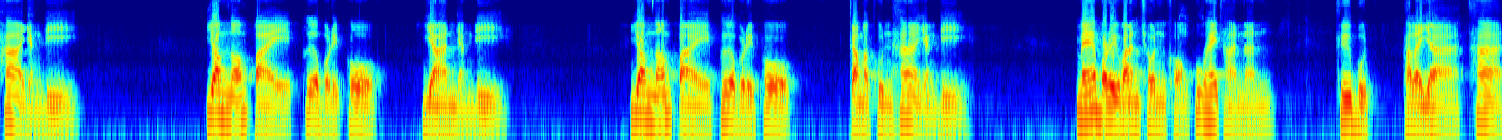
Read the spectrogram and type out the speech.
ผ้าอย่างดี ย่อมน้อมไปเพื่อบริโภค ยานอย่างดี ย่อมน้อมไปเพื่อบริโภค กรรมคุณห้าอย่างดี แม้บริวารชนของผู้ให้ทานนั้น คือบุตรภรรยาทาส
